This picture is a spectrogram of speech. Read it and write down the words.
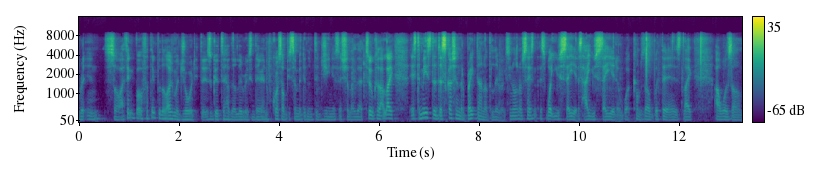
written. So I think both. I think for the large majority, it's good to have the lyrics there. And of course, I'll be submitting them to Genius and shit like that too. Cause I like it's to me it's the discussion, the breakdown of the lyrics. You know what I'm saying? It's what you say it. It's how you say it and what comes up with it. And it's like I was um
